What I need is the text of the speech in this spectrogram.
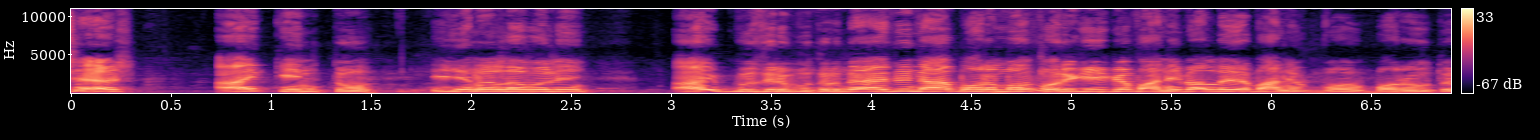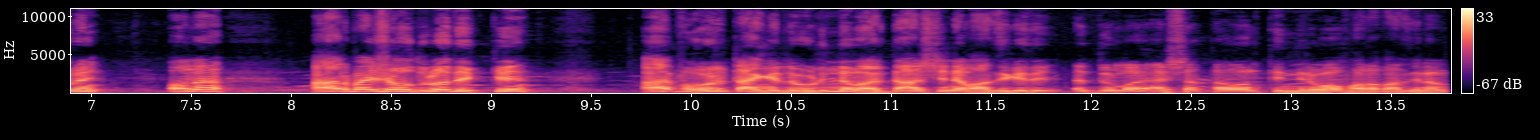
শেষ, আই কিন্তু ইয়ে নালা বলি। আই গুজরে পুতুর না দিন আর বড় মাছ পরে গিয়ে পানি পারলে পানি বড় উতুরে অনে আর ভাই সব দূরে দেখকে আই পরে টাঙ্গি উড়ি না মারি আসছি না বাজি গিয়ে দু মাস এক সপ্তাহ তিন দিনের মতো ফরত আসিলাম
